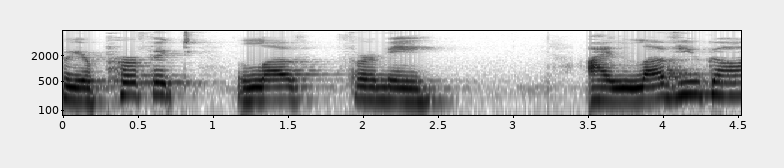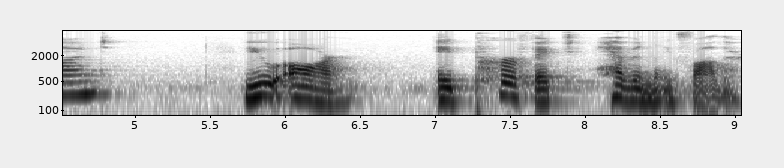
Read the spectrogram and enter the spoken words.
for your perfect love for me. I love you, God. You are a perfect heavenly father.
